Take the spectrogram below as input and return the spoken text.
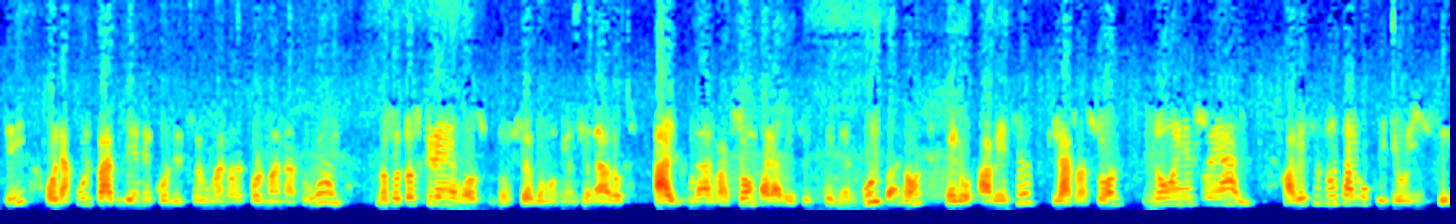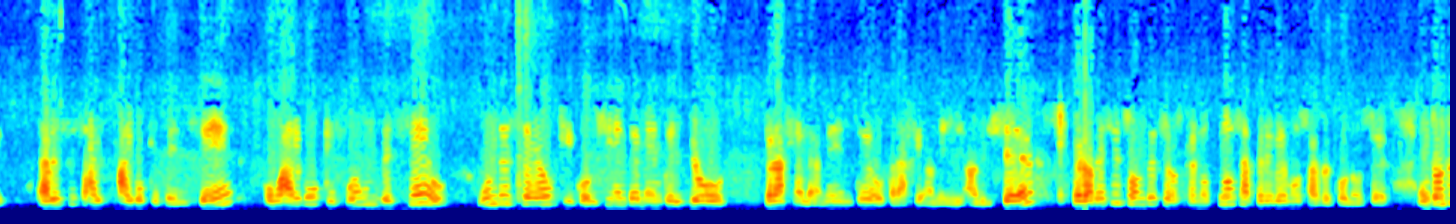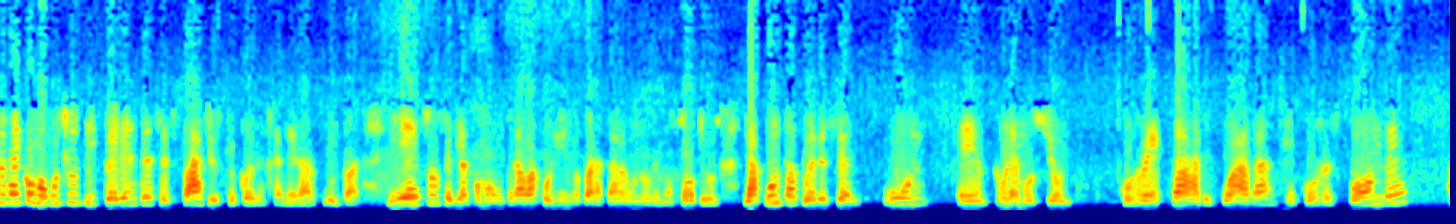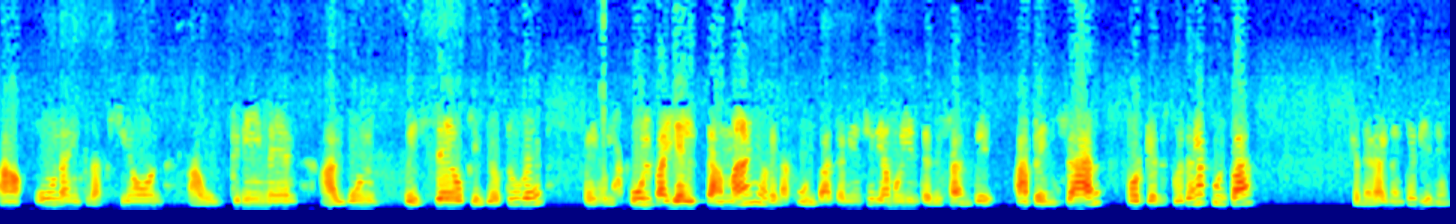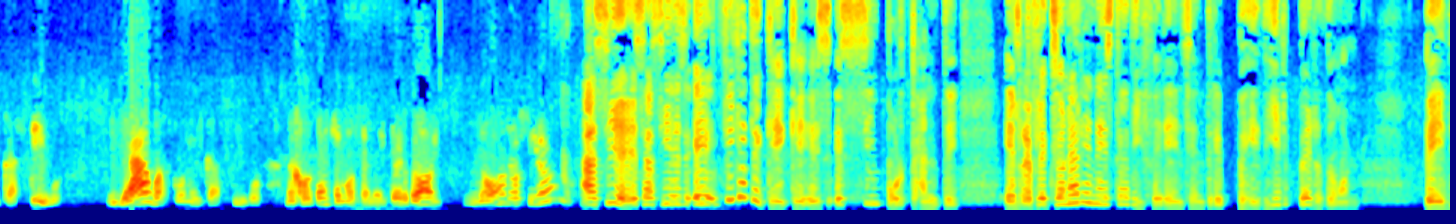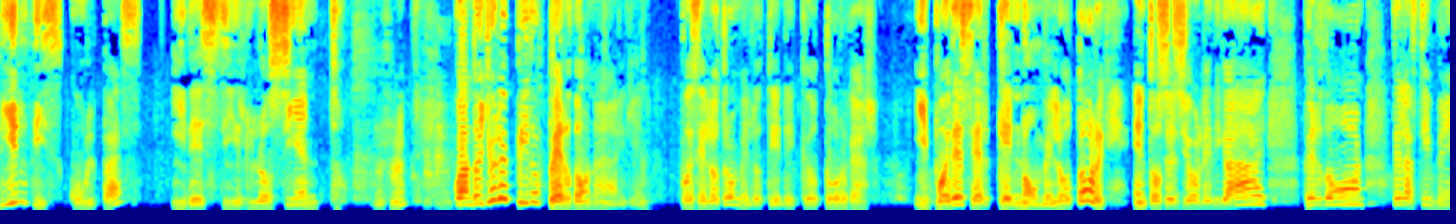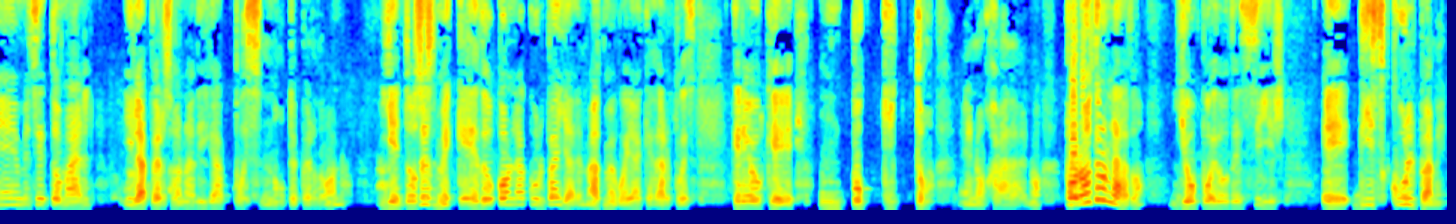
¿sí? O la culpa viene con el ser humano de forma natural. Nosotros creemos, nosotros hemos mencionado, hay una razón para a veces tener culpa, ¿no? Pero a veces la razón no es real, a veces no es algo que yo hice, a veces algo que pensé o algo que fue un deseo, un deseo que conscientemente yo traje a la mente o traje a mi, a mi ser, pero a veces son deseos que no nos atrevemos a reconocer. Entonces hay como muchos diferentes espacios que pueden generar culpa y eso sería como un trabajo lindo para cada uno de nosotros. La culpa puede ser un, eh, una emoción correcta, adecuada, que corresponde a una infracción, a un crimen, a algún deseo que yo tuve, pero la culpa y el tamaño de la culpa también sería muy interesante a pensar, porque después de la culpa generalmente viene un castigo. Y aguas con el castigo. Mejor pensemos en el perdón, ¿no, Rocío? Así es, así es. Eh, fíjate que, que es, es importante el reflexionar en esta diferencia entre pedir perdón, pedir disculpas y decir lo siento. Cuando yo le pido perdón a alguien, pues el otro me lo tiene que otorgar. Y puede ser que no me lo otorgue. Entonces yo le diga, ay, perdón, te lastimé, me siento mal. Y la persona diga, pues no te perdono. Y entonces me quedo con la culpa y además me voy a quedar, pues, creo que un poquito enojada, ¿no? Por otro lado, yo puedo decir, eh, discúlpame,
